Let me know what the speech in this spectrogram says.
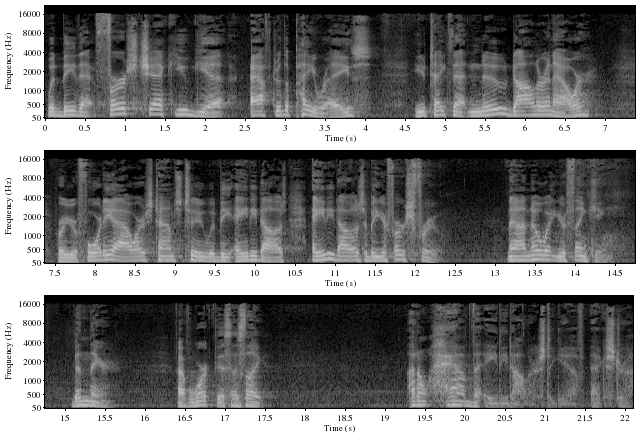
would be that first check you get after the pay raise you take that new dollar an hour for your 40 hours times two would be $80. $80 would be your first fruit. Now, I know what you're thinking. Been there. I've worked this. it's like, I don't have the $80 to give extra.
